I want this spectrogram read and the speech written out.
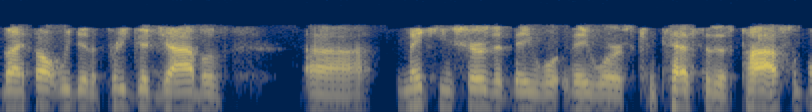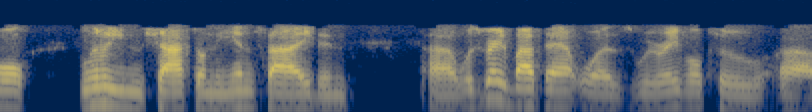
but I thought we did a pretty good job of uh, making sure that they were they were as contested as possible, limiting shots on the inside. And uh, what's great about that was we were able to uh,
